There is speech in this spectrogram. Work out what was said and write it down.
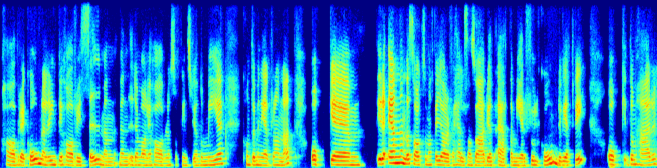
havre, korn eller inte i havre i sig, men, men i den vanliga havren så finns det ju ändå med kontaminerat från annat. Och eh, är det en enda sak som man ska göra för hälsan så är det att äta mer fullkorn, det vet vi. Och de här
